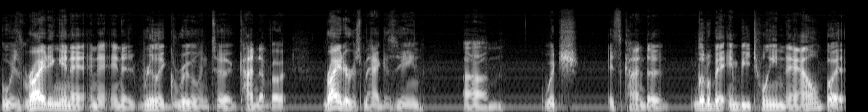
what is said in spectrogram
who was writing in it, and it, and it really grew into kind of a writers magazine, um, which is kind of a little bit in between now, but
